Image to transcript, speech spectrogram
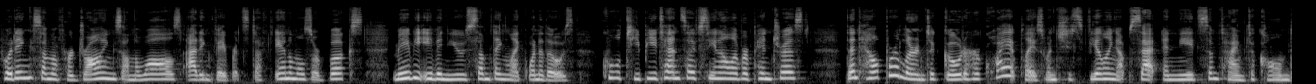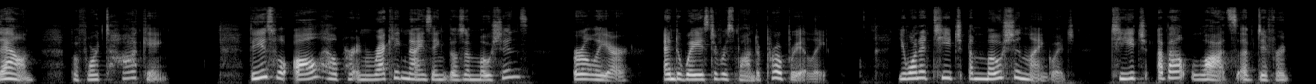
putting some of her drawings on the walls, adding favorite stuffed animals or books, maybe even use something like one of those cool teepee tents I've seen all over Pinterest, then help her learn to go to her quiet place when she's feeling upset and needs some time to calm down before talking. These will all help her in recognizing those emotions earlier and ways to respond appropriately. You want to teach emotion language. Teach about lots of different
